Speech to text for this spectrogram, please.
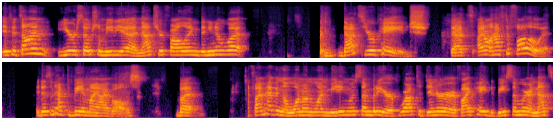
if it's on your social media and that's your following then you know what that's your page that's i don't have to follow it. It doesn't have to be in my eyeballs. But if i'm having a one-on-one meeting with somebody or if we're out to dinner or if i paid to be somewhere and that's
